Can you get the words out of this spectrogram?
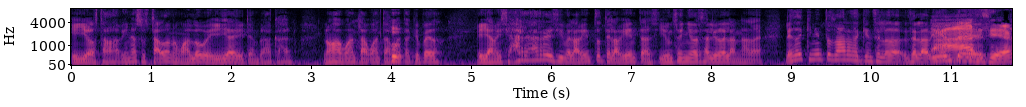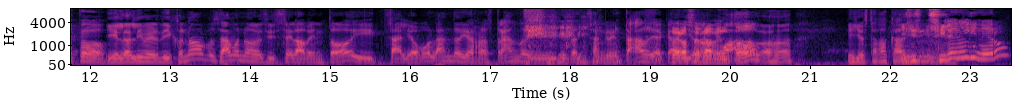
Y yo estaba bien asustado, nomás lo veía y temblaba acá. No, aguanta, aguanta, aguanta, ¿qué pedo? Y ella me dice, arre, arre, si me la aviento, te la avientas. Y un señor salió de la nada. Le doy 500 barras a quien se la, se la aviente. Ah, es cierto. Y el Oliver dijo, no, pues vámonos. Y se la aventó y salió volando y arrastrando y ensangrentado y acá. ¿Pero y se yo, la aventó? "Guau", ajá. Y yo estaba acá. ¿Y si, bien- si le dio el dinero?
